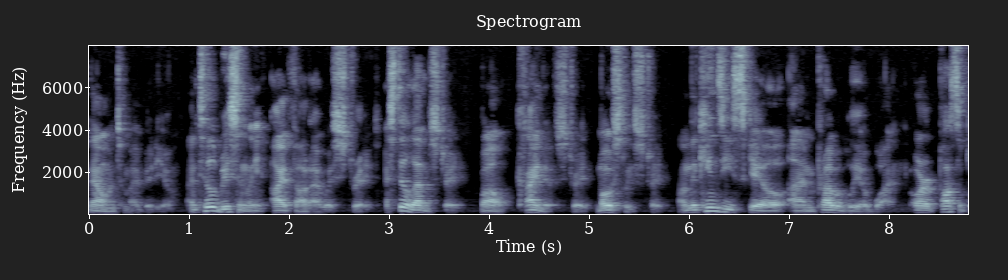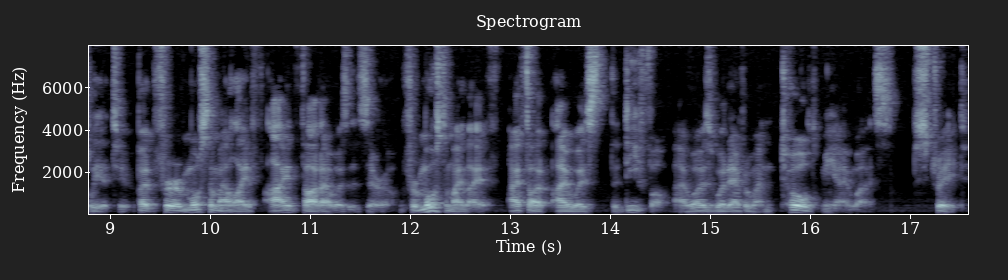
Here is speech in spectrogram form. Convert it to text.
Now onto my video. Until recently, I thought I was straight. I still am straight. Well, kind of straight. Mostly straight. On the Kinsey scale, I'm probably a 1, or possibly a 2. But for most of my life, I thought I was a 0. For most of my life, I thought I was the default. I was what everyone told me I was straight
